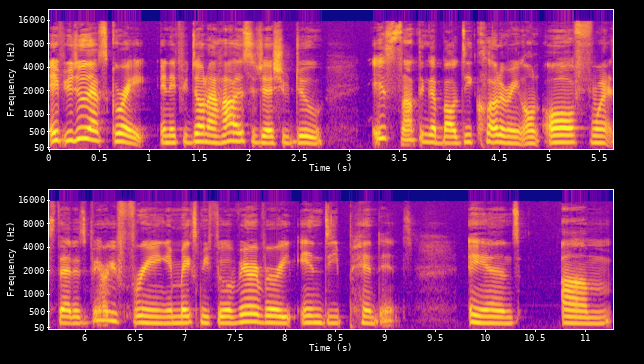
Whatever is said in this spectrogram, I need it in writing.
If you do, that's great. And if you don't, I highly suggest you do it's something about decluttering on all fronts that is very freeing and makes me feel very, very independent. And um,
